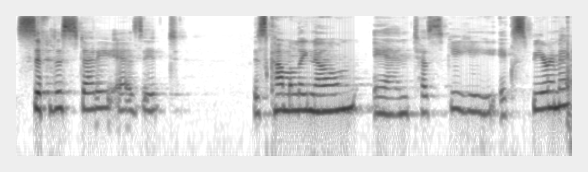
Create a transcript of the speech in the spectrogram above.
syphilis study, as it is commonly known, and Tuskegee experiment,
